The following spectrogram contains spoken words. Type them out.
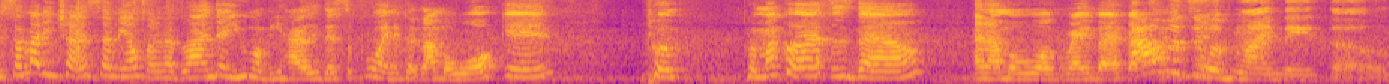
If somebody try to set me up on a blind date, you're gonna be highly disappointed because I'm gonna walk in, put put my glasses down, and I'm gonna walk right back out. I would do a blind date though,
